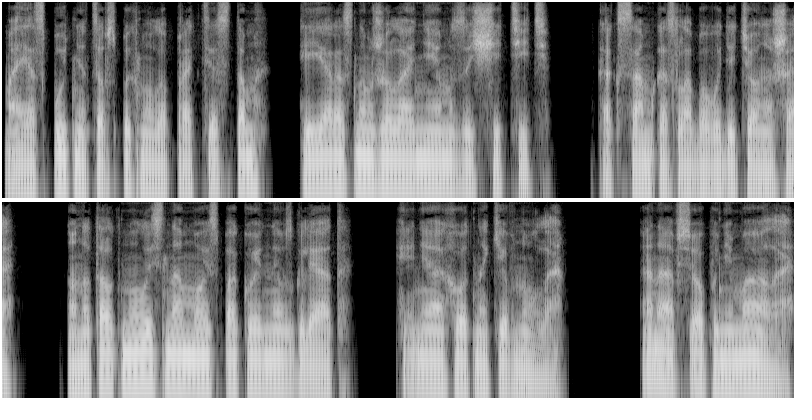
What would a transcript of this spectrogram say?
Моя спутница вспыхнула протестом и яростным желанием защитить, как самка слабого детеныша, но натолкнулась на мой спокойный взгляд и неохотно кивнула. Она все понимала.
